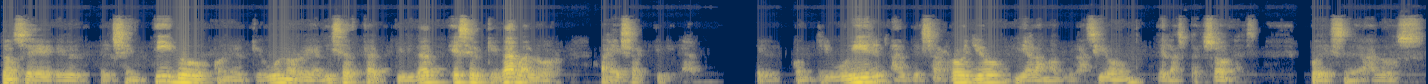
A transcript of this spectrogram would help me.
Entonces, el, sentido con el que uno realiza esta actividad es el que da valor a esa actividad, el contribuir al desarrollo y a la maduración de las personas. Pues eh, a los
